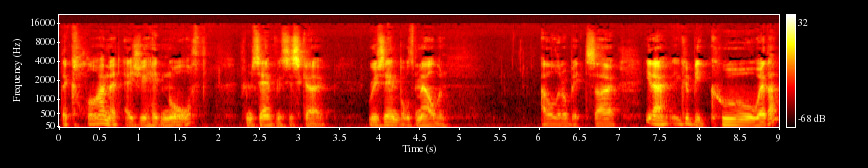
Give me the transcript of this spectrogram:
The climate as you head north from San Francisco resembles Melbourne a little bit. So, you know, it could be cool weather.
